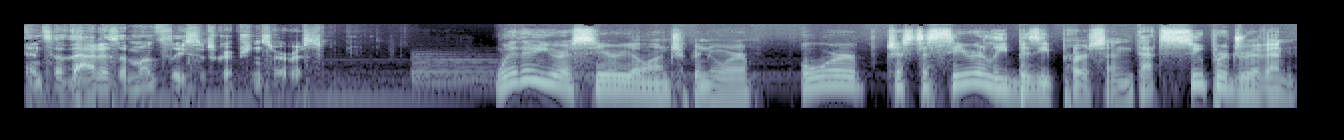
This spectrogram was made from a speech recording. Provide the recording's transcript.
And so that is a monthly subscription service. Whether you're a serial entrepreneur or just a serially busy person that's super driven,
